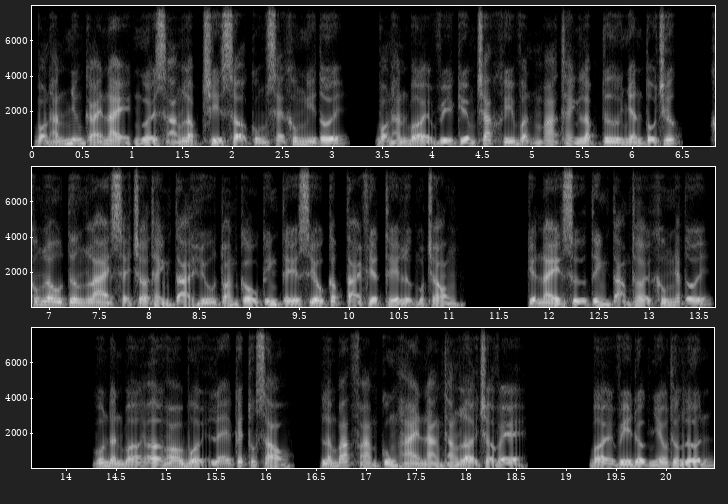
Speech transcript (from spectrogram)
Bọn hắn những cái này người sáng lập chỉ sợ cũng sẽ không nghĩ tới, bọn hắn bởi vì kiếm chắc khí vận mà thành lập tư nhân tổ chức, không lâu tương lai sẽ trở thành tả hữu toàn cầu kinh tế siêu cấp tài phiệt thế lực một trong. Kiện này sự tình tạm thời không nhắc tới. Golden Bờ ở ho buổi lễ kết thúc sau, Lâm Bác Phàm cùng hai nàng thắng lợi trở về. Bởi vì được nhiều thưởng lớn,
